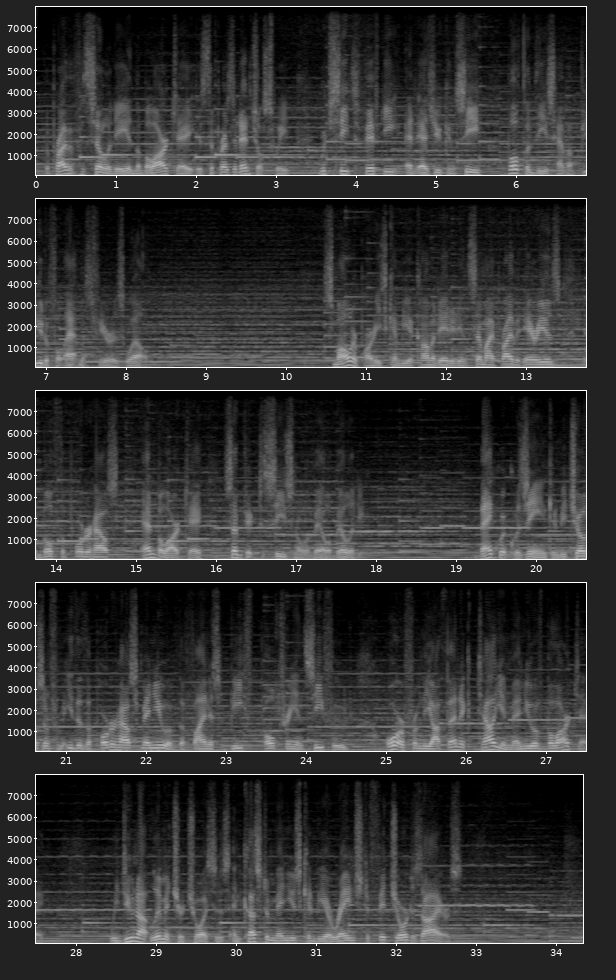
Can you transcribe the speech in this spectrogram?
The private facility in the Belle Arti is the Presidential Suite, which seats 50, and as you can see, both of these have a beautiful atmosphere as well. Smaller parties can be accommodated in semi-private areas in both the Porterhouse and Belle Arti, subject to seasonal availability. Banquet cuisine can be chosen from either the Porterhouse menu of the finest beef, poultry, and seafood, or from the authentic Italian menu of Belle Arti. We do not limit your choices, and custom menus can be arranged to fit your desires.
